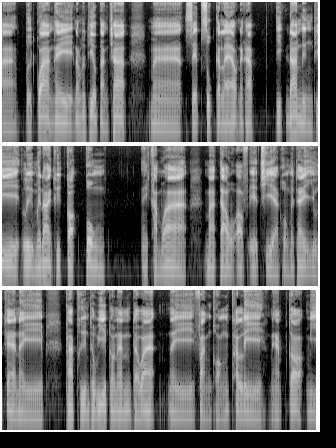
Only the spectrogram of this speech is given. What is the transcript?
าเปิดกว้างให้นักท่องเที่ยวต่างชาติมาเสพสุขกันแล้วนะครับ อีกด้านหนึ่งที่ลืมไม่ได้คือเกาะกงในคำว่ามาเกาออฟเอเชียคงไม่ใช่อยู่แค่ในภาคพื้นทวีปเท่านั้น แต่ว่าในฝั่งของทะเลนะครับ ก็มี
